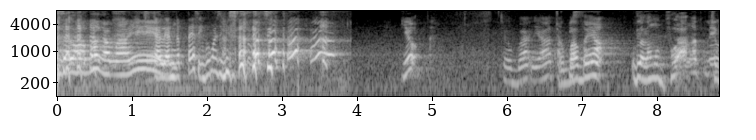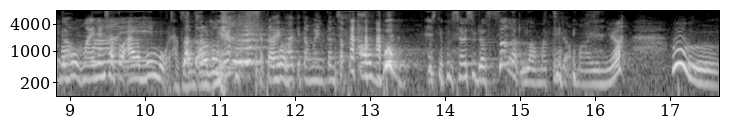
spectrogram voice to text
udah lama nggak main. Sekalian ngetes Ibu masih bisa sih? Yuk, coba ya. Tapi Coba, Bu. saya udah lama banget nih. Coba Bu mainin satu main. album Bu. Satu album ya. Satu album. Baiklah kita mainkan satu album. Meskipun saya sudah sangat lama tidak main ya. Huh.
